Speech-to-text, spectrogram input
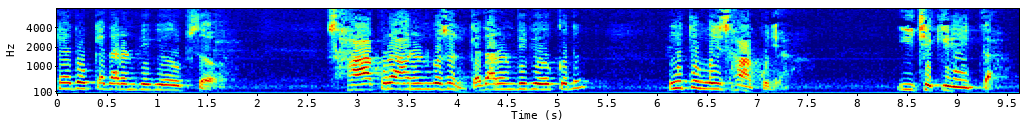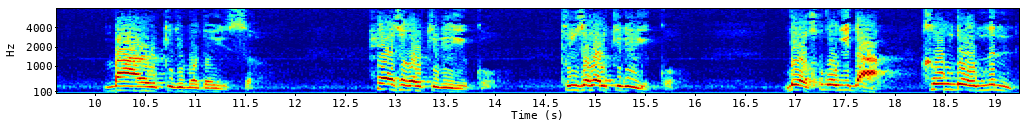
해도 깨달은 법이 없어. 사구라 하는 것은 깨달은 법이 없거든. 어떤 것이 사구냐? 이체길이 있다. 말할 길이 모두 있어. 해석할 길이 있고, 분석할 길이 있고, 뭐 허공이다. 허공도 없는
